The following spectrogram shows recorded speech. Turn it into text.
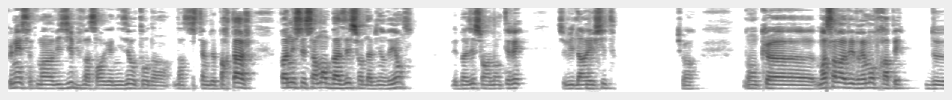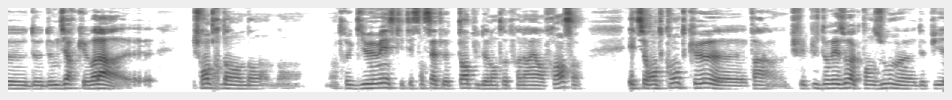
connais, cette main invisible va s'organiser autour d'un système de partage. Pas nécessairement basé sur de la bienveillance, mais basé sur un intérêt, celui de la réussite. Tu vois. Donc, moi, ça m'avait vraiment frappé de, de, me dire que voilà, euh, je rentre dans, dans, entre guillemets, ce qui était censé être le temple de l'entrepreneuriat en France, et de se rendre compte que euh, enfin tu fais plus de réseaux avec ton Zoom euh, depuis,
